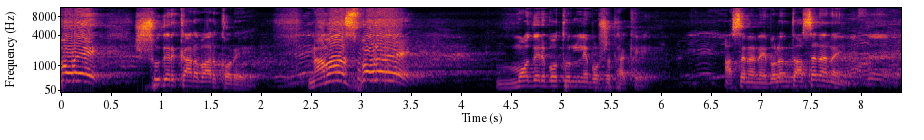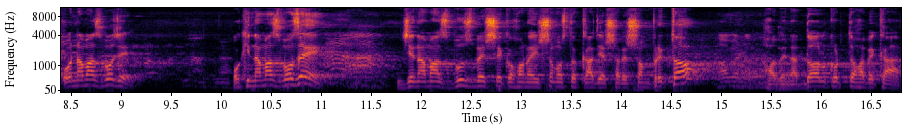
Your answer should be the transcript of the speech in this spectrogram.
পড়ে, সুদের কারবার করে। নামাজ পড়ে, মদের বোতল নিয়ে বসে থাকে। আছে না নাই? বলেন তো আছে না নাই? ও নামাজ বোঝে? ও কি নামাজ বোঝে? যে নামাজ বুঝবে, সে কখনো এই সমস্ত কাজের সাথে সম্পৃক্ত হবে না। দল করতে হবে কার?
